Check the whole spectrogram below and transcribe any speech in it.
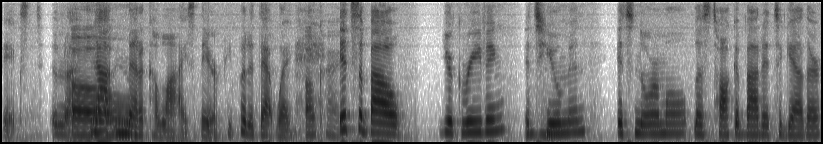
fixed. Not, not Oh. medicalized therapy, put it that way. Okay. It's about you're grieving, it's mm-hmm. human, it's normal, let's talk about it together.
